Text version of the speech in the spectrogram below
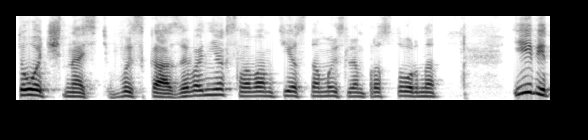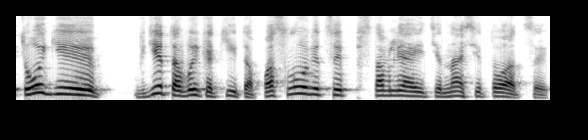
точность в высказываниях, словам тесно, мыслям просторно. И в итоге где-то вы какие-то пословицы вставляете на ситуации.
